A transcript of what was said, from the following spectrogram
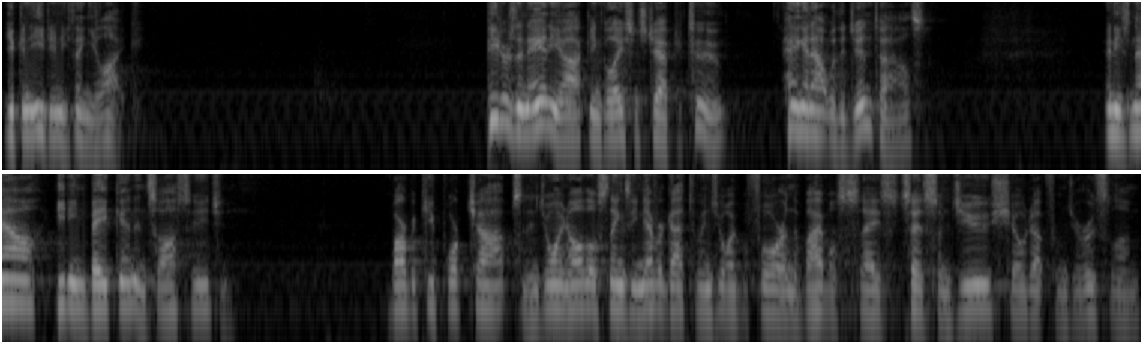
you can eat anything you like. Peter's in Antioch in Galatians chapter 2, hanging out with the Gentiles, and he's now eating bacon and sausage and barbecue pork chops and enjoying all those things he never got to enjoy before. And the Bible says, says some Jews showed up from Jerusalem,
